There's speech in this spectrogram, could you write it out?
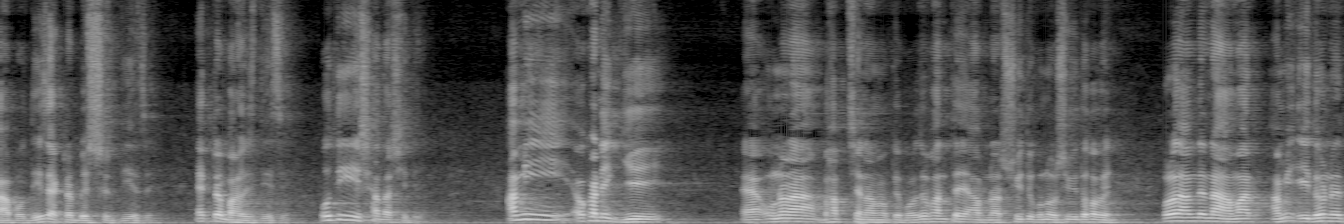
কাপড় দিয়েছে, একটা বেডশিট দিয়েছে, একটা বালিশ দিয়েছে, অতি সাদা সিদে আমি ওখানে গিয়ে ওনারা ভাবছেন আমাকে বলছে ভানতে, আপনার শুইতে কোনো অসুবিধা হবে? বলে আমাদের না, আমার, আমি এই ধরনের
